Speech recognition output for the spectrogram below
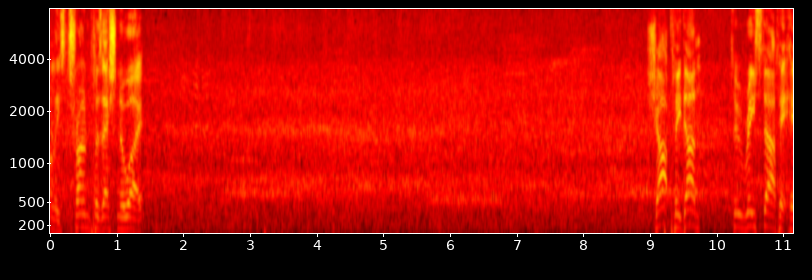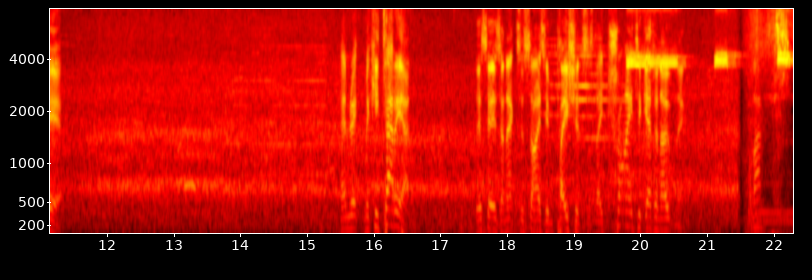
Well, he's thrown possession away. Sharply done to restart it here. Henrikh Mkhitaryan. This is an exercise in patience as they try to get an opening. And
